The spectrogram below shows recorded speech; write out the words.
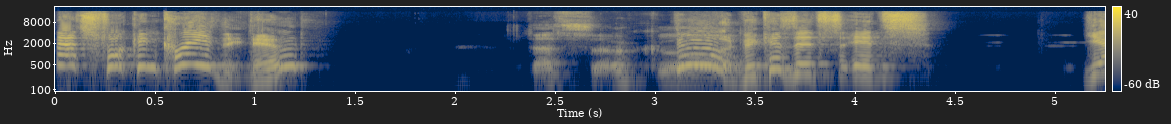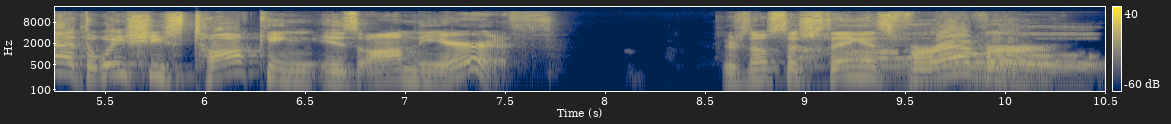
That's fucking crazy, dude. That's so cool. dude because it's it's yeah the way she's talking is omni Aerith. There's no such thing as forever. Oh,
